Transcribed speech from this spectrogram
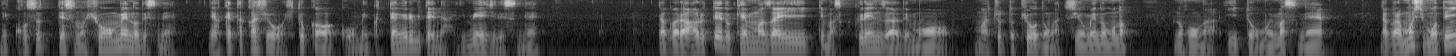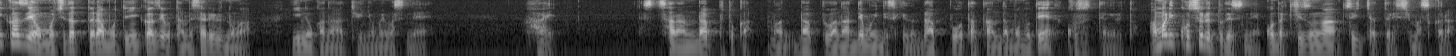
でこすってその表面のですね焼けた箇所を一皮こうめくってあげるみたいなイメージですね。だからある程度研磨剤って言いますかクレンザーでも、まあ、ちょっと強度が強めのものの方がいいと思いますね。だからもしモテニ風をお持ちだったらモテニ風を試されるのがいいのかなというふうに思いますね。はい。サランラップとか、まあ、ラップは何でもいいんですけどラップを畳んだものでこすってあげると。あまりこするとですね今度は傷がついちゃったりしますから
